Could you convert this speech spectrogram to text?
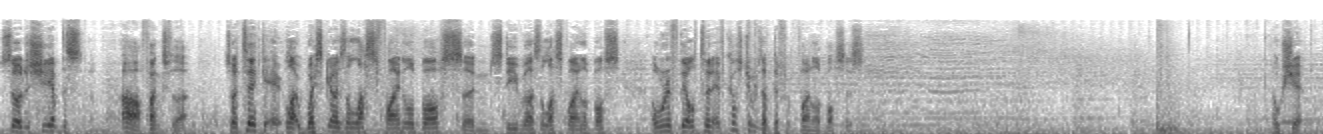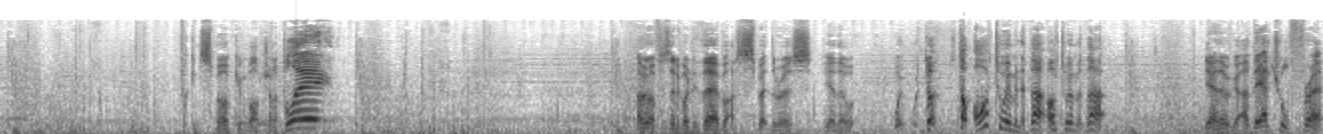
So does she have this? Oh, thanks for that. So I take it like Wesker has the last final boss and Steve has the last final boss. I wonder if the alternative costumes have different final bosses. Oh shit. Fucking smoking while trying to play! Don't know if there's anybody there, but I suspect there is. Yeah, there. Wait, wait don't, stop auto aiming at that. Auto aim at that. Yeah, there we go. The actual threat.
